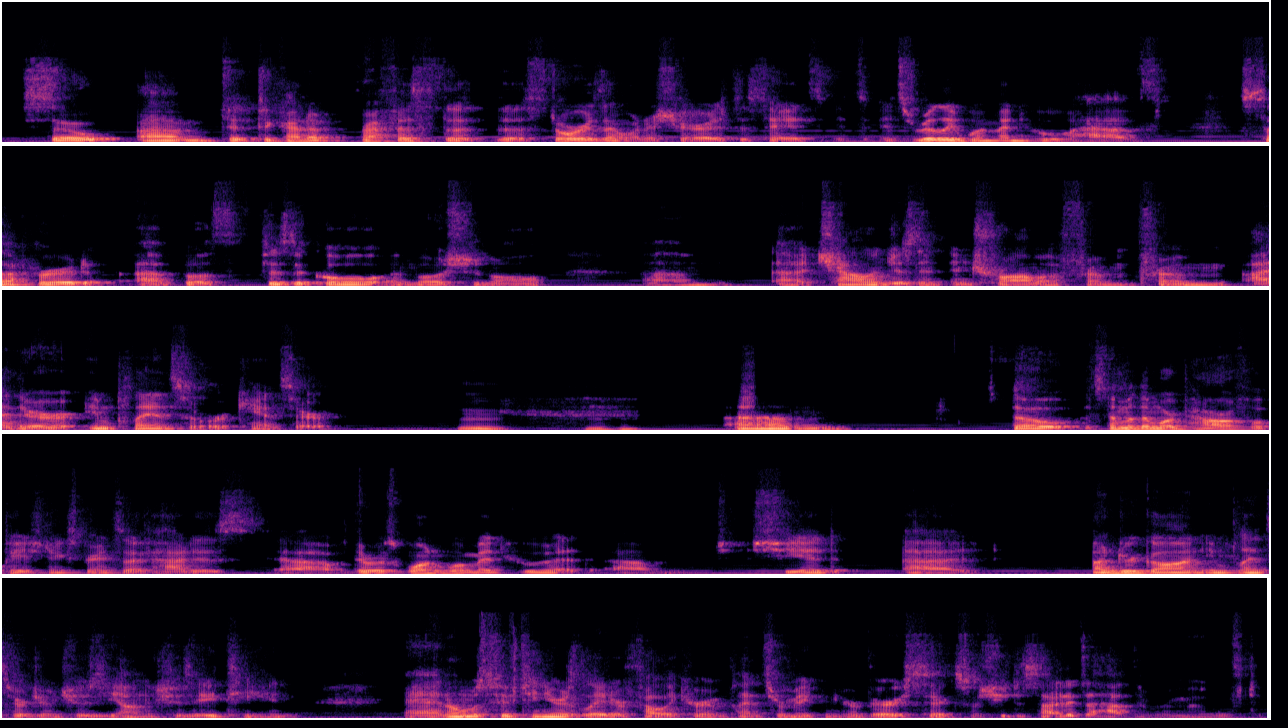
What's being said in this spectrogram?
So um, to, to kind of preface the, the stories I want to share is to say it's, it's, it's really women who have suffered uh, both physical, emotional, um, uh, challenges and, and, trauma from from either implants or cancer. Hmm. Mm-hmm. Um, so some of the more powerful patient experience I've had is uh, there was one woman who had um, she had uh, undergone implant surgery when she was young. She was 18, and almost 15 years later felt like her implants were making her very sick. So she decided to have them removed.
